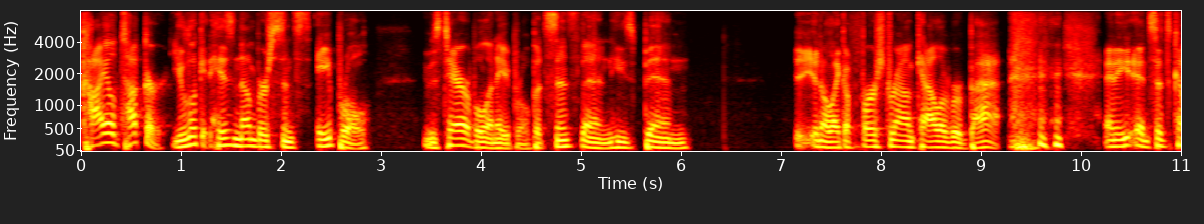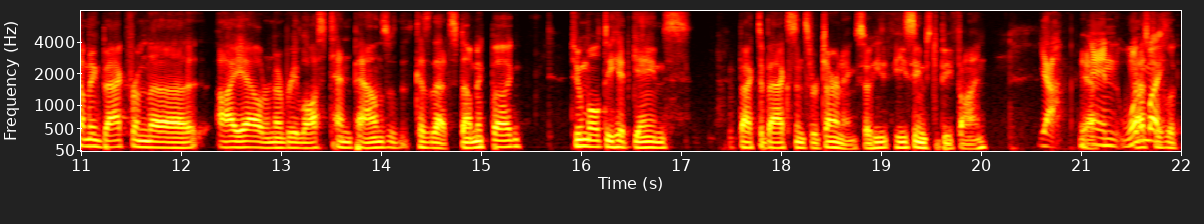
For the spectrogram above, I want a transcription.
Kyle Tucker, you look at his numbers since April. He was terrible in April, but since then he's been you know like a first round caliber bat. and he and since coming back from the IL, remember he lost 10 pounds because of that stomach bug. Two multi-hit games back to back since returning. So he he seems to be fine. Yeah. Yeah. And one of my look-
